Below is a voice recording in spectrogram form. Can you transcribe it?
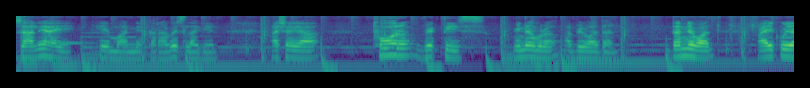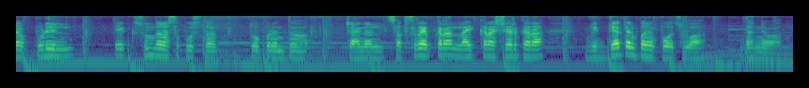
झाले आहे हे मान्य करावेच लागेल. अशा या थोर व्यक्तीस विनम्र अभिवादन. धन्यवाद. ऐकूया पुढील एक सुंदर असं पुस्तक. तोपर्यंत चॅनल सबस्क्राईब करा लाईक करा शेअर करा. विद्यार्थ्यांपर्यंत पोहोचवा. धन्यवाद.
